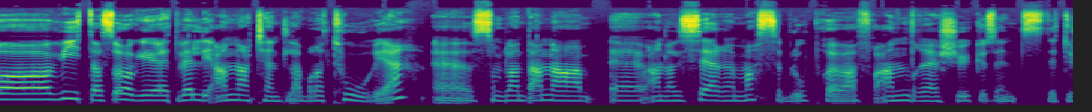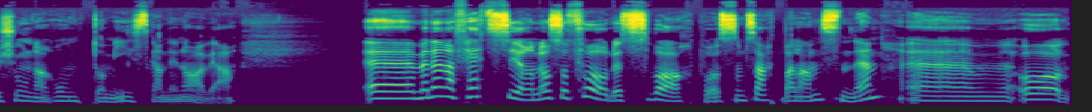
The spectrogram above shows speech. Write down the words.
Og Vitas er et veldig anerkjent laboratorie, eh, som blant annet analyserer masse blodprøver fra andre sykehusinstitusjoner rundt om i Skandinavia. Med denne fettsyren så får du et svar på som sagt balansen din. Og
